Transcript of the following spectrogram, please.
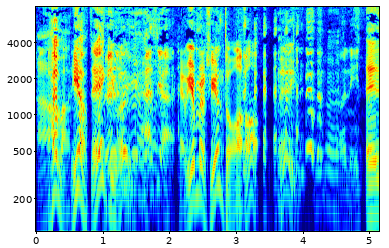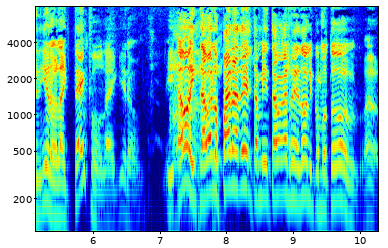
ay María, thank you. eh. Gracias. Qué bien me siento. Ajá. Hey. And, you know, like thankful, like, you know. Y, oh, y estaban los panas de él también, estaban alrededor y como todo, eh,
